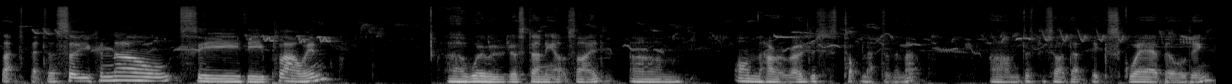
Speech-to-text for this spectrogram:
That's better. So you can now see the plough in, uh, where we were just standing outside um, on the Harrow Road. This is top left of the map um, just beside that big square building.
